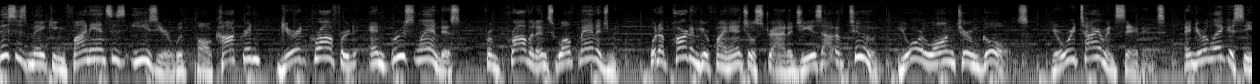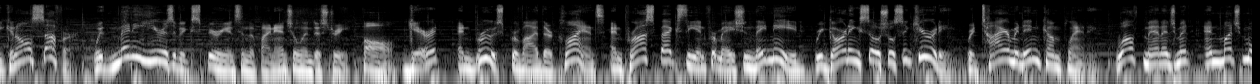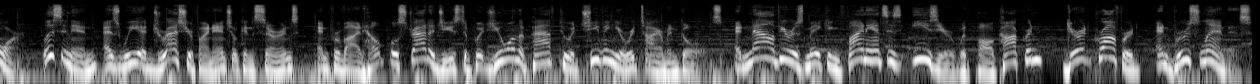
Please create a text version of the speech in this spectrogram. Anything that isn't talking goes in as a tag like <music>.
This is Making Finances Easier with Paul Cochran, Garrett Crawford, and Bruce Landis from Providence Wealth Management. When a part of your financial strategy is out of tune, your long term goals, your retirement savings, and your legacy can all suffer. With many years of experience in the financial industry, Paul, Garrett, and Bruce provide their clients and prospects the information they need regarding Social Security, retirement income planning, wealth management, and much more. Listen in as we address your financial concerns and provide helpful strategies to put you on the path to achieving your retirement goals. And now here is Making Finances Easier with Paul Cochran, Garrett Crawford, and Bruce Landis.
